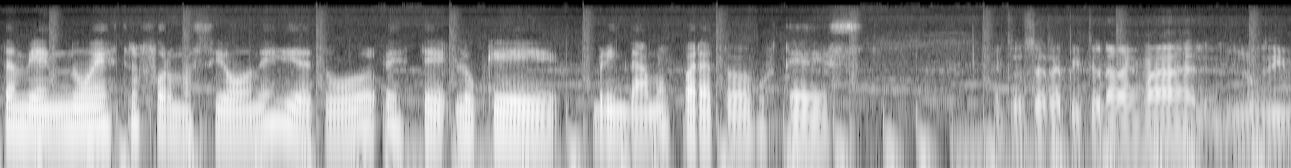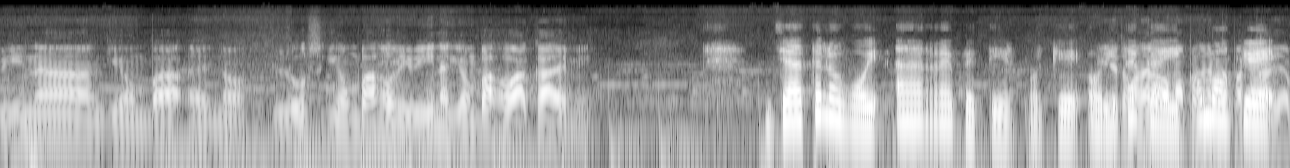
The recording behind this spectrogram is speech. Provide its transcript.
también nuestras formaciones y de todo este, lo que brindamos para todos ustedes. Entonces repite una vez más, Luz Divina, guion eh, no, Luz guion bajo Divina, guion bajo Academy. Ya te lo voy a repetir porque ahorita caí como que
